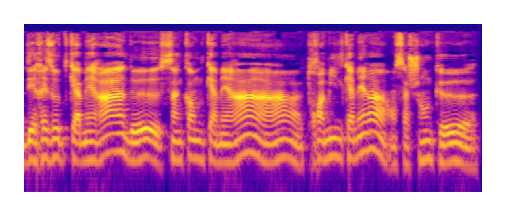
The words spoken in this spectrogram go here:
des réseaux de caméras de 50 caméras à 3000 caméras, en sachant que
